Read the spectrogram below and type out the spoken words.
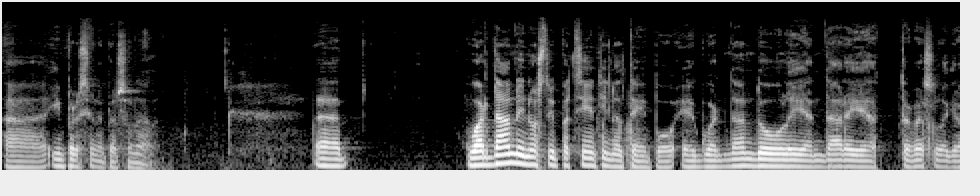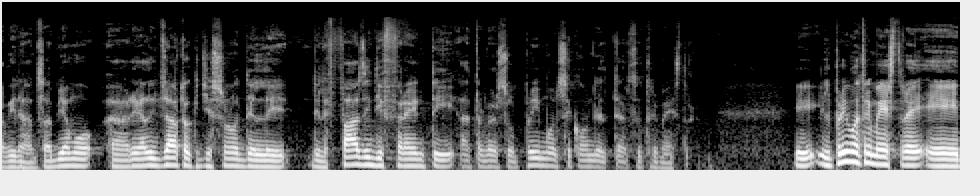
uh, impressione personale. guardando i nostri pazienti nel tempo e guardandoli andare attraverso la gravidanza, abbiamo realizzato che ci sono delle, delle fasi differenti attraverso il primo, il secondo e il terzo trimestre. Il primo trimestre è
